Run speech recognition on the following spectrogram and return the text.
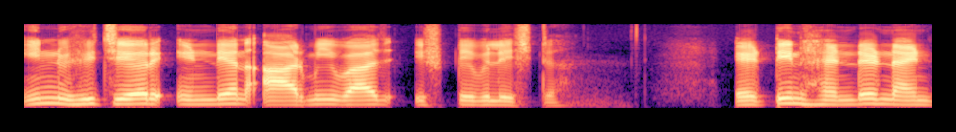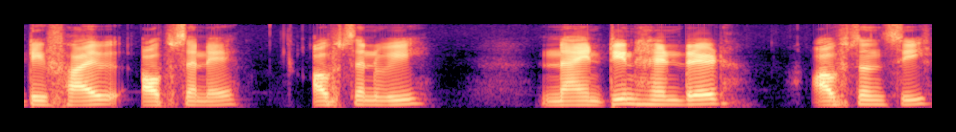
in which year Indian army was established 1895 option A option B 1900 option C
